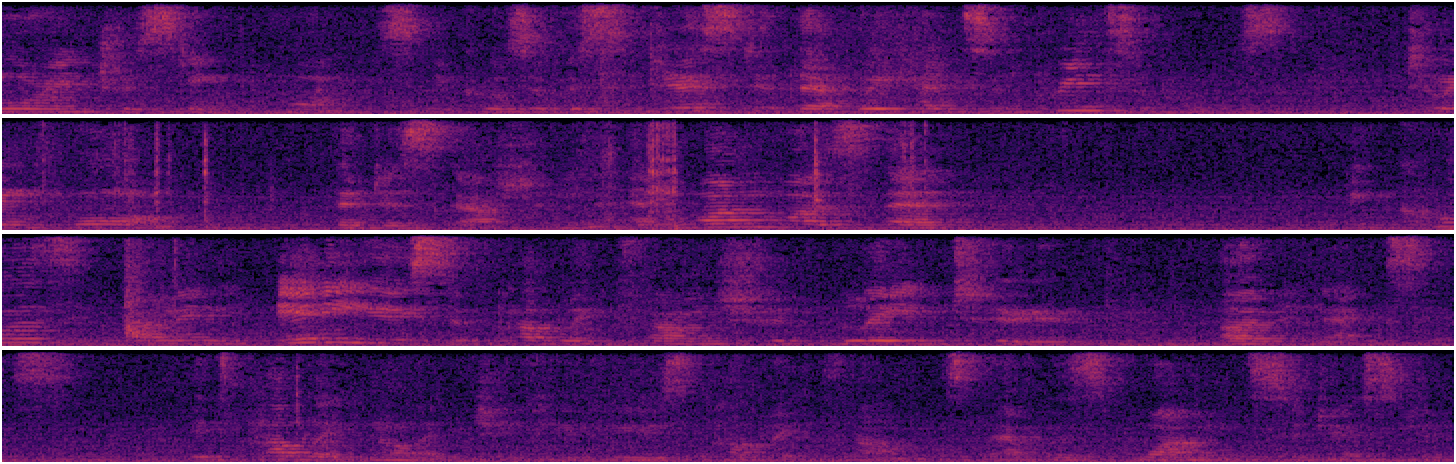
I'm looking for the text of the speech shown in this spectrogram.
more interesting points because it was suggested that we had some principles to inform the discussion. And one was that because, I mean, any use of public funds should lead to open access. It's public knowledge if you've used public funds. That was one suggestion.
